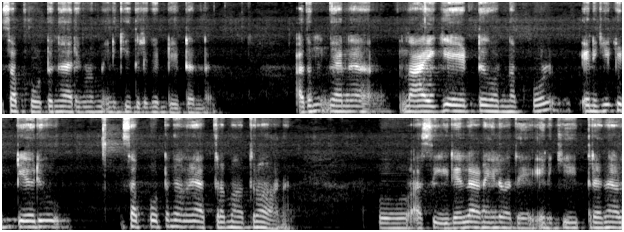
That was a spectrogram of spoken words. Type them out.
സപ്പോർട്ടും കാര്യങ്ങളും എനിക്ക് ഇതിൽ കിട്ടിയിട്ടുണ്ട്. അതും ഞാൻ നായികയായിട്ട് വന്നപ്പോൾ എനിക്ക് കിട്ടിയ ഒരു സപ്പോർട്ട് എന്ന് പറഞ്ഞാൽ അത്രമാത്രമാണ് അപ്പോൾ ആ സീരിയലാണെങ്കിലും അതെ എനിക്ക് ഇത്രയും നാൾ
